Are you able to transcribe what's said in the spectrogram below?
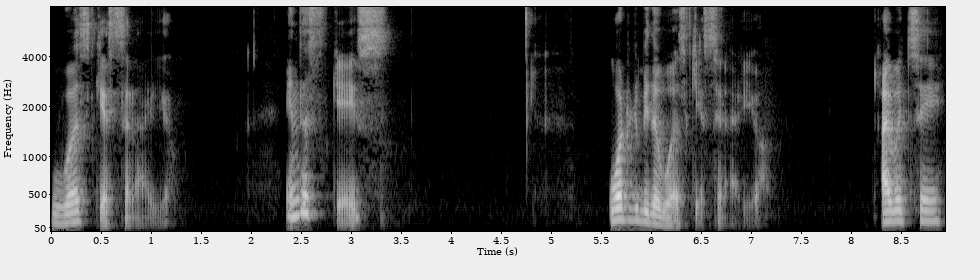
worst case scenario. In this case, what would be the worst case scenario? I would say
